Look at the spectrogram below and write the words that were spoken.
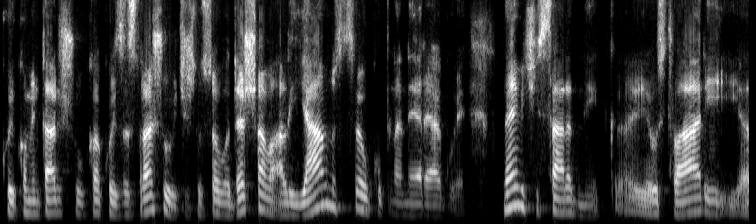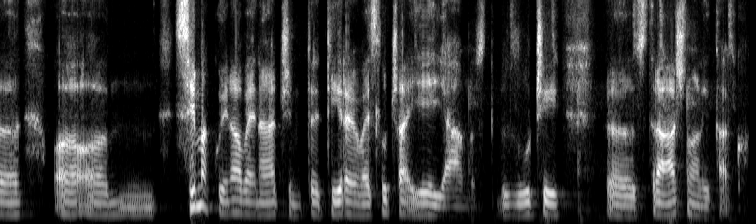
koji komentarišu kako je zastrašujuće što se ovo dešava, ali javnost sve ukupna ne reaguje. Najveći saradnik je u stvari uh, uh, svima koji na ovaj način tretiraju ovaj slučaj je javnost. Zvuči uh, strašno, ali tako.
